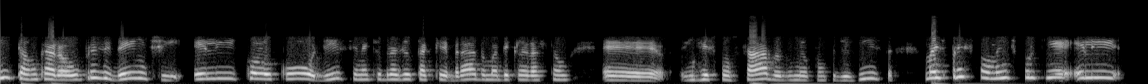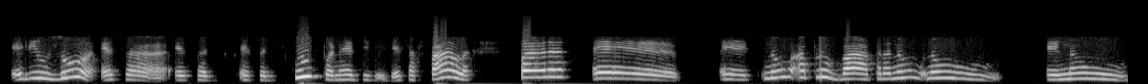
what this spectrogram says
Então, Carol, o presidente, ele colocou, disse né, que o Brasil está quebrado, uma declaração é, irresponsável do meu ponto de vista, mas principalmente porque ele, ele usou essa, essa, essa desculpa, né, de, essa fala, para é, é, não aprovar, para não, não, é, não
